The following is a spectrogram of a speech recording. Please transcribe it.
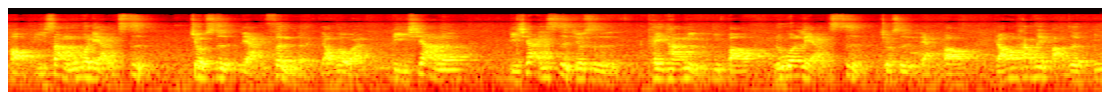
好，比上如果两次就是两份的摇头丸，底下呢，底下一次就是 K 他命一包，如果两次就是两包，然后他会把这冰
